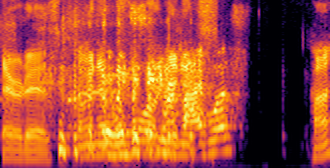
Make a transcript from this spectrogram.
there it is. Coming in Wait, number what you four. say number five was? Huh?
